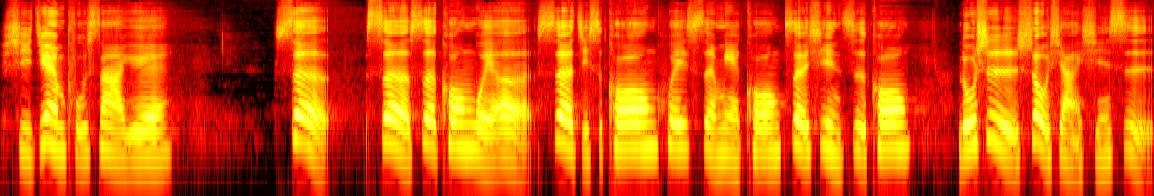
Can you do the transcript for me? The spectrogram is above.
喜见菩萨曰：色。色色空为二，色即是空，非色灭空，色性自空。如是受想行识，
